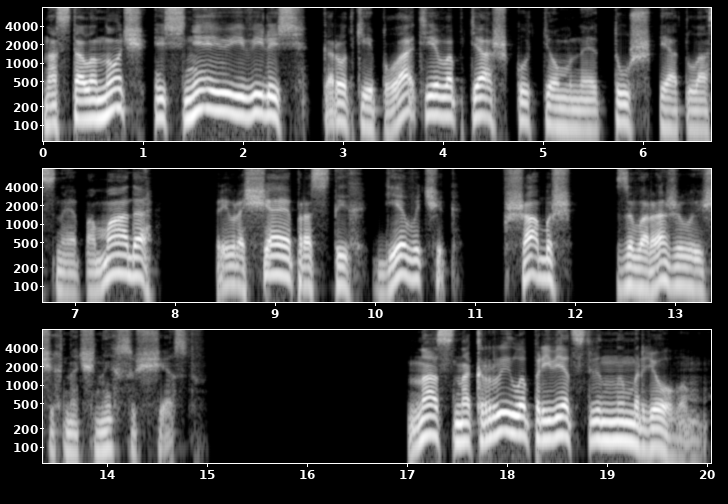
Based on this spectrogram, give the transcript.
Настала ночь, и с нею явились короткие платья в обтяжку, темная тушь и атласная помада, превращая простых девочек в шабаш завораживающих ночных существ. Нас накрыло приветственным ревом.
